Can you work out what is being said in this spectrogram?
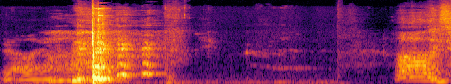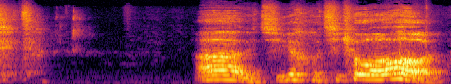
이리 와봐요. 아, 진짜. 아, 지겨워, 지겨워.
